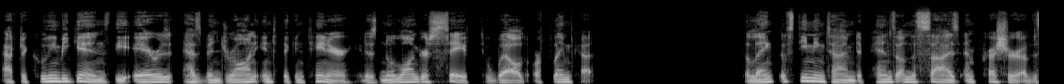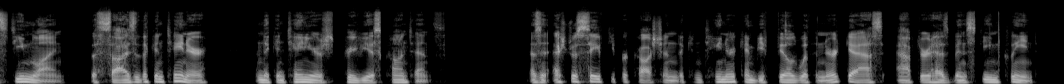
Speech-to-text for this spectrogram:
After cooling begins, the air has been drawn into the container. It is no longer safe to weld or flame cut. The length of steaming time depends on the size and pressure of the steam line, the size of the container, and the container's previous contents. As an extra safety precaution, the container can be filled with inert gas after it has been steam cleaned.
